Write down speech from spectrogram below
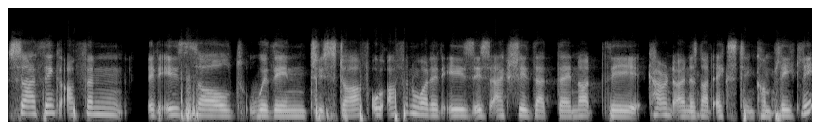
So I think often it is sold within to staff. Or often what it is is actually that they're not the current owner's not exiting completely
